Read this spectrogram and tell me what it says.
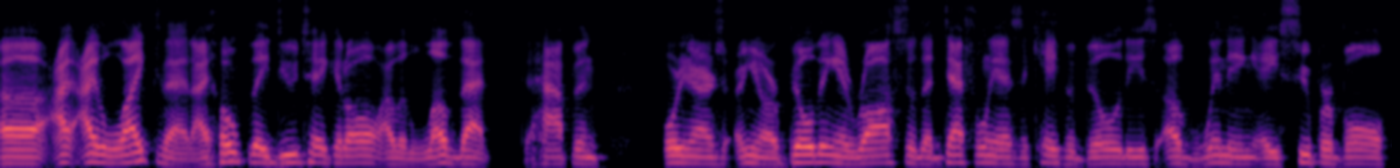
Uh I, I like that. I hope they do take it all. I would love that to happen. 49ers you know are building a roster that definitely has the capabilities of winning a Super Bowl.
